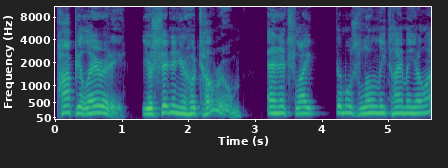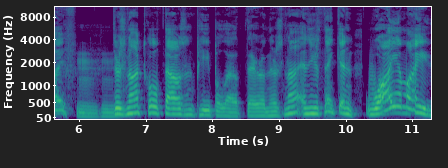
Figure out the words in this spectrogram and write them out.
popularity, you're sitting in your hotel room and it's like the most lonely time of your life. Mm-hmm. There's not 12,000 people out there, and there's not, and you're thinking, why am I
